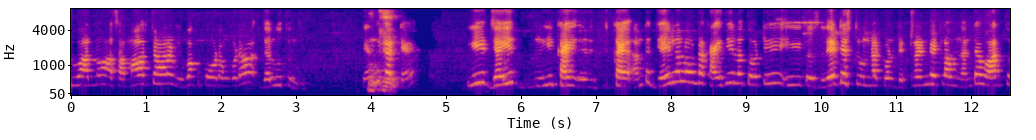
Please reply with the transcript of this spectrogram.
ఇవ్వాలనో ఆ సమాచారం ఇవ్వకపోవడం కూడా జరుగుతుంది. ఎందుకంటే ఈ జై ఈ ఖై అంటే జైళ్ళలో ఉన్న ఖైదీలతోటి ఈ లేటెస్ట్ ఉన్నటువంటి ట్రెండ్ ఎట్లా ఉందంటే వారితో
